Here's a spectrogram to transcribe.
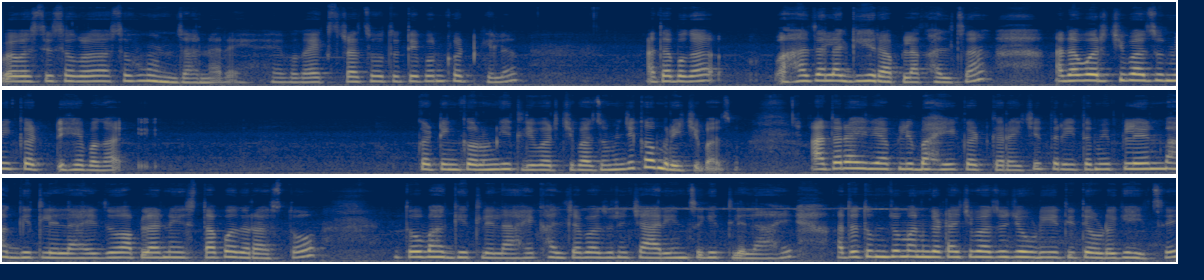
व्यवस्थित सगळं असं होऊन जाणार आहे. हे बघा एक्स्ट्राचं होतं ते पण कट केलं. आता बघा हा झाला घेर आपला खालचा. आता वरची बाजू मी कट हे बघा. कटिंग करून घेतली वरची बाजू म्हणजे कमरेची बाजू. आता राहिली आपली बाही कट करायची. तर इथं मी प्लेन भाग घेतलेला आहे. जो आपला नेस्ता पदर असतो तो भाग घेतलेला आहे. खालच्या बाजूने चार इंच घेतलेला आहे. आता तुमचं मनगटाची बाजू जेवढी येते तेवढं घ्यायचं. आहे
